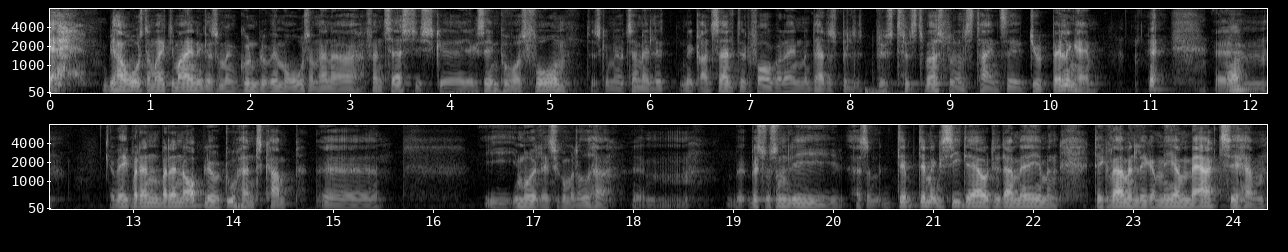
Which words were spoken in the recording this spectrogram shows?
Ja, vi har rost ham rigtig meget, Niklas, så man kan kun blive ved med at rose ham. Han er fantastisk. Øh, jeg kan se ind på vores forum, det skal man jo tage med lidt med grænsalt, det der foregår derinde, men der er der spillet, blevet stillet spørgsmålstegn til Jude Bellingham. ja. øhm, jeg ved ikke, hvordan, hvordan oplever du hans kamp øh, i, imod Atletico Madrid her? Øhm, hvis du sådan lige, altså det, det man kan sige, det er jo det der med, jamen det kan være, at man lægger mere mærke til ham,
